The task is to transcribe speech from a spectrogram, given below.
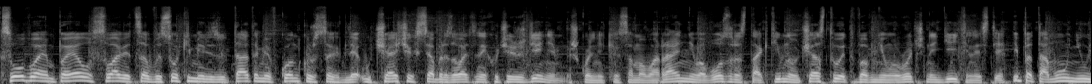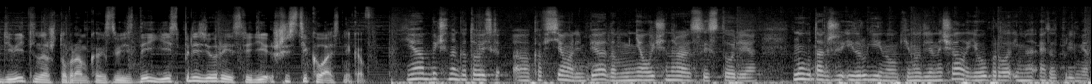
Слово МПЛ славится высокими результатами в конкурсах для учащихся образовательных учреждений. Школьники самого раннего возраста активно участвуют во внеурочной деятельности. И потому неудивительно, что в рамках «Звезды» есть призеры и среди шестиклассников. Я обычно готовюсь а, ко всем олимпиадам. Мне очень нравится история. Ну, также и другие науки. Но для начала я выбрала именно этот предмет,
